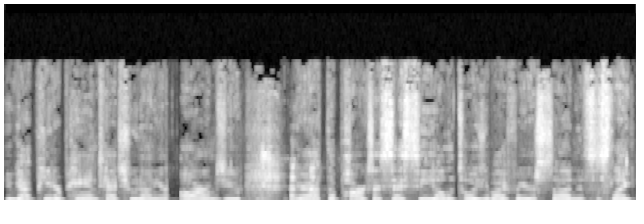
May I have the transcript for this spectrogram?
you've got Peter Pan tattooed on your arms. You you're at the parks. I, I see all the toys you buy for your son. It's just like,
